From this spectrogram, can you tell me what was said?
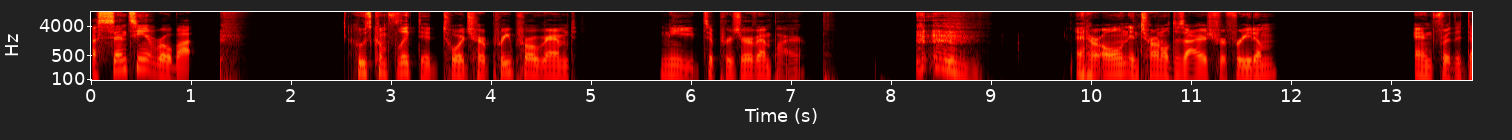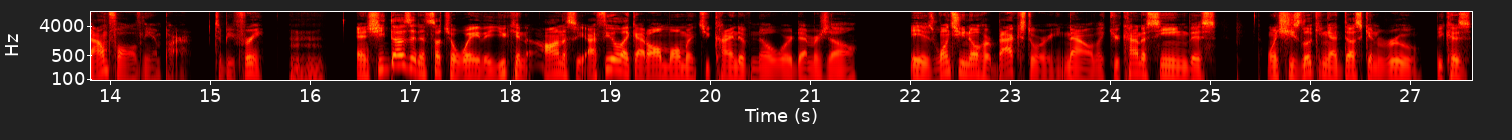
A sentient robot who's conflicted towards her pre-programmed need to preserve empire and her own internal desires for freedom and for the downfall of the empire to be free. hmm And she does it in such a way that you can honestly, I feel like at all moments you kind of know where Demerzel is. Once you know her backstory now, like you're kind of seeing this when she's looking at Dusk and Rue, because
